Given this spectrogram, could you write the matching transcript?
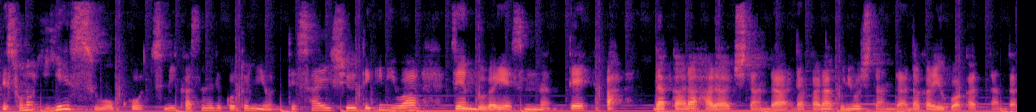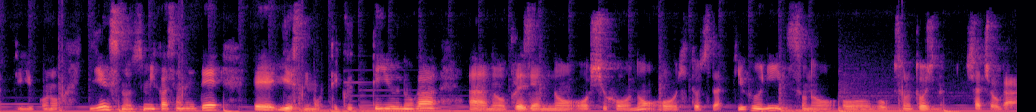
でそのイエスをこう積み重ねることによって最終的には全部がイエスになってあだから腹落ちしたんだ、だから腑に落ちたんだ、だからよく分かったんだっていう、このイエスの積み重ねで、え、イエスに持っていくっていうのが、あのプレゼンの手法の一つだっていうふうにその、その当時の社長が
